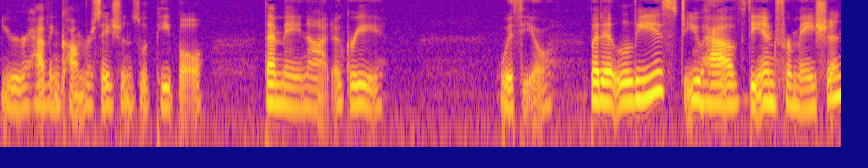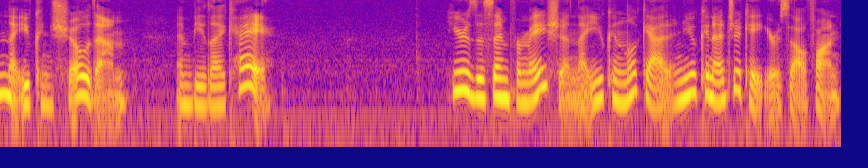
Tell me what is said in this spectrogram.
you're having conversations with people that may not agree with you. But at least you have the information that you can show them and be like, hey, here's this information that you can look at and you can educate yourself on.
